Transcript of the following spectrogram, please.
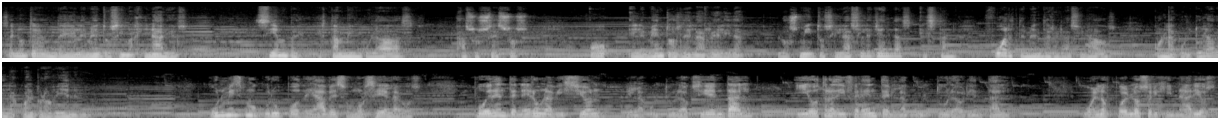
se nutren de elementos imaginarios, siempre están vinculadas a sucesos o elementos de la realidad. Los mitos y las leyendas están fuertemente relacionados con la cultura de la cual provienen. Un mismo grupo de aves o murciélagos pueden tener una visión en la cultura occidental y otra diferente en la cultura oriental, o en los pueblos originarios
